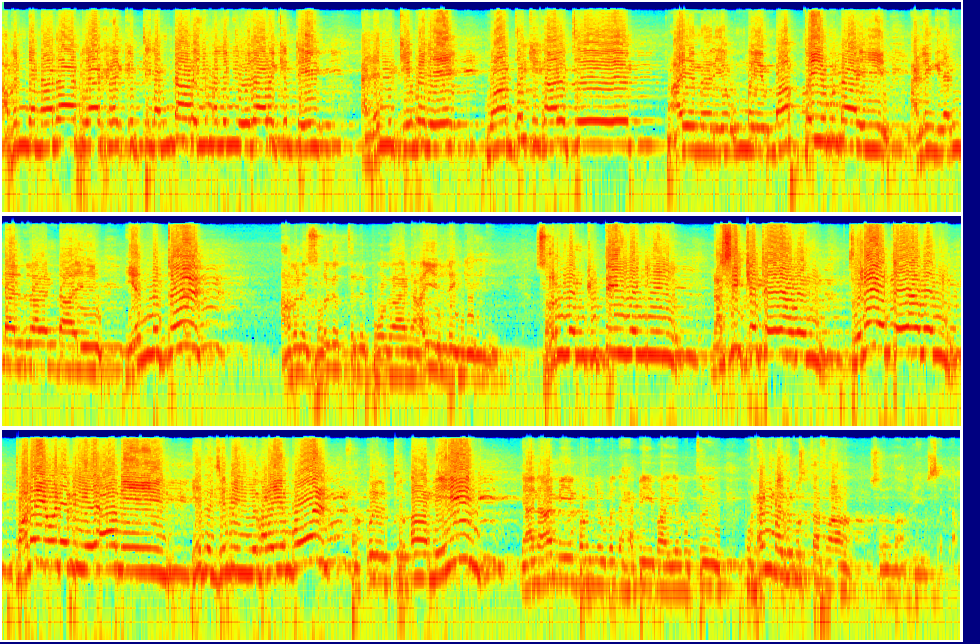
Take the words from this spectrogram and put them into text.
അവന്റെ മാതാപിതാക്കളെ കിട്ടി രണ്ടാളെയും അല്ലെങ്കിൽ ഒരാളെ കിട്ടി. അല്ലെങ്കിൽ ഇവരെ വാർദ്ധക്യ കാലത്ത് പ്രായമേറിയ ഉമ്മയും ബാപ്പയും ഉണ്ടായി. അല്ലെങ്കിൽ രണ്ടാളുണ്ടായി എന്നിട്ട് അവന് സ്വർഗത്തിൽ പോകാനായില്ലെങ്കിൽ സ്വർഗം കിട്ടിയില്ലെങ്കിൽ നശിക്കട്ടെ അവൻ തുലയട്ടെ അവൻ പറയൂ ആമീൻ. എന്ന് ജമീൽ പറയുമ്പോൾ ആമീൻ. ഞാൻ ആമീൻ പറഞ്ഞു ഹബീബായ മുത്ത് മുഹമ്മദ് മുസ്തഫ സല്ലല്ലാഹു അലൈഹി വസല്ലം.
